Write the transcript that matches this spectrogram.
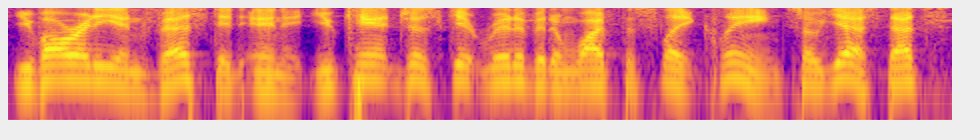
You've already invested in it. You can't just get rid of it and wipe the slate clean. So yes, that's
